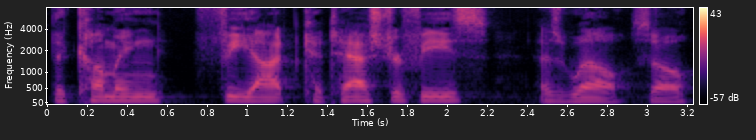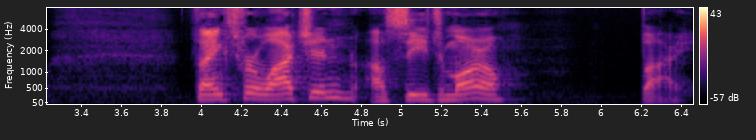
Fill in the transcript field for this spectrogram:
the coming fiat catastrophes as well. So thanks for watching. I'll see you tomorrow. Bye.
